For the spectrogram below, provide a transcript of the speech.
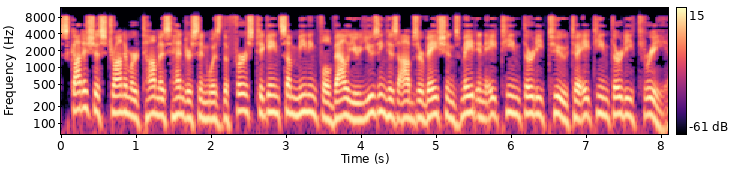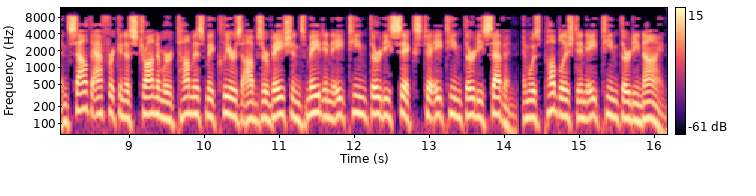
Scottish astronomer Thomas Henderson was the first to gain some meaningful value using his observations made in 1832 to 1830 1833 and South African astronomer Thomas Maclear's observations made in 1836–1837, and was published in 1839.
